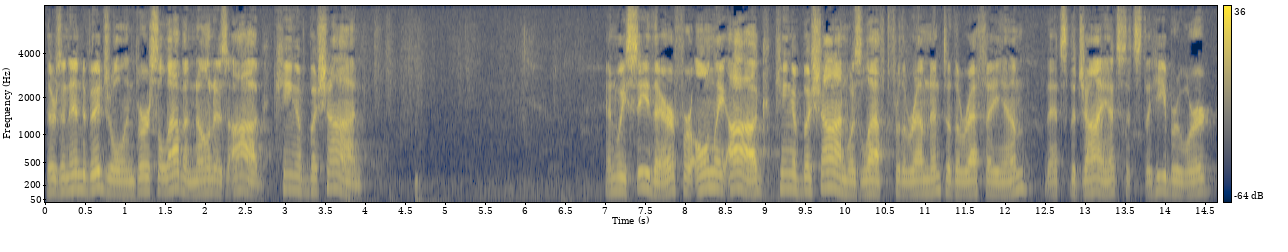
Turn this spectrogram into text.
there's an individual in verse 11 known as Og, king of Bashan. And we see there, for only Og, king of Bashan, was left for the remnant of the Rephaim. That's the giants, that's the Hebrew word.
